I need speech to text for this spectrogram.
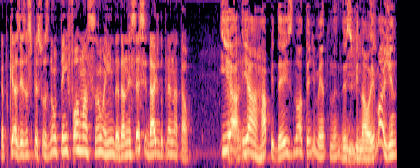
É porque, às vezes, as pessoas não têm informação ainda da necessidade do pré-natal. E, a, e a rapidez no atendimento, né? Nesse Isso. final aí, imagino.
